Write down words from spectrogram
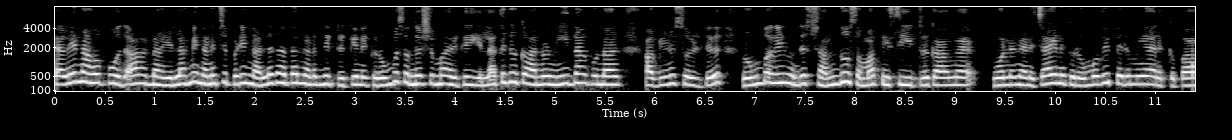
கல்யாணம் ஆக போதா? நான் எல்லாமே நினைச்சபடி நல்லதா தான் நடந்துட்டு இருக்கு எனக்கு ரொம்ப சந்தோஷமா இருக்கு. எல்லாத்துக்கும் காரணம் நீ தான் குணால் அப்படின்னு சொல்லிட்டு ரொம்பவே வந்து சந்தோஷமா பேசிட்டு இருக்காங்க. உன்னை நினைச்சா எனக்கு ரொம்பவே பெருமையா இருக்குப்பா.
